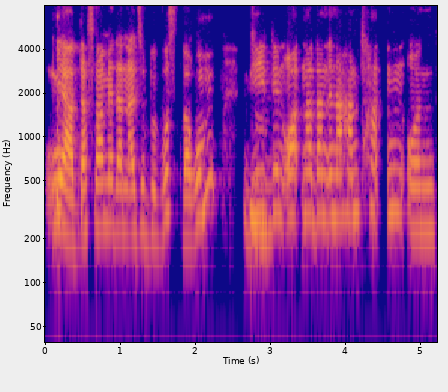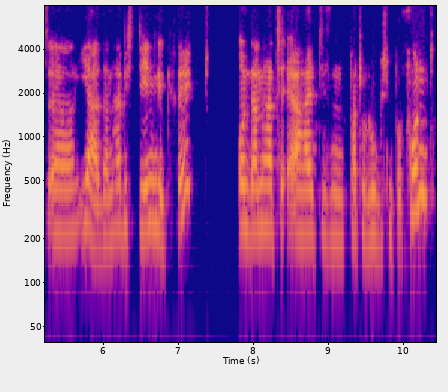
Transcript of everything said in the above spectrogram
Ja, das war mir dann also bewusst, warum die Hm. den Ordner dann in der Hand hatten. Und äh, ja, dann habe ich den gekriegt und dann hatte er halt diesen pathologischen Befund.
